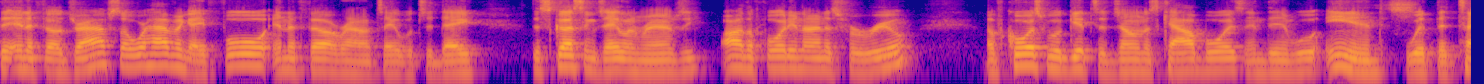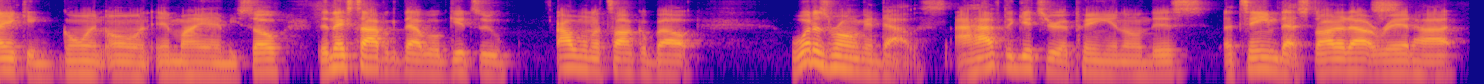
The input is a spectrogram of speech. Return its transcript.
the NFL draft. So we're having a full NFL roundtable today discussing Jalen Ramsey. Are the 49ers for real? Of course, we'll get to Jonah's Cowboys, and then we'll end with the tanking going on in Miami. So the next topic that we'll get to, I want to talk about what is wrong in Dallas. I have to get your opinion on this. A team that started out red hot,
